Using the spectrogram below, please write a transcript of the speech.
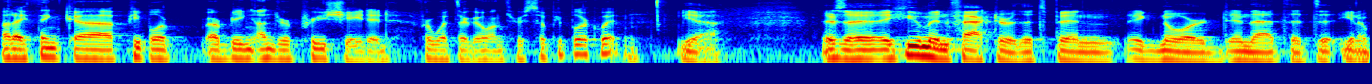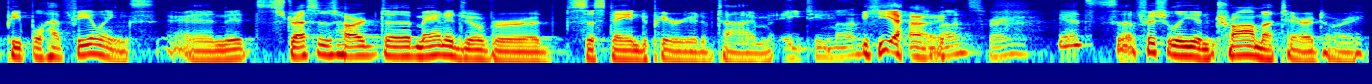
But I think uh, people are, are being underappreciated for what they're going through, so people are quitting. Yeah. There's a, a human factor that's been ignored in that that you know people have feelings and it stress is hard to manage over a sustained period of time. 18 months? Yeah. 20 months, right? Yeah, it's officially in trauma territory.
